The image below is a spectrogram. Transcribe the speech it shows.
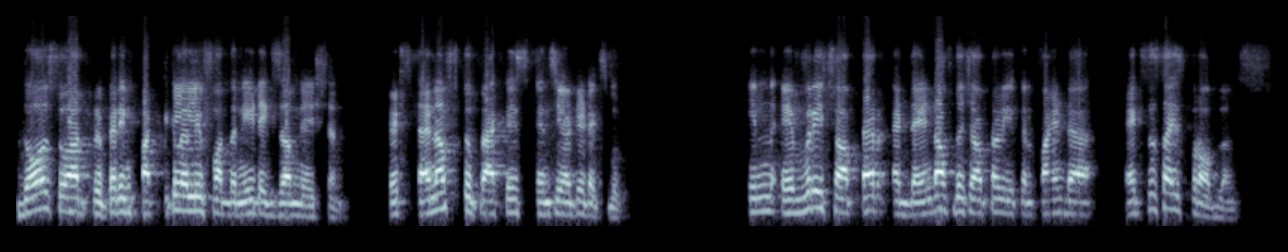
Those who are preparing particularly for the NEET examination, it's enough to practice NCERT textbook. In every chapter, at the end of the chapter, you can find uh, exercise problems.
